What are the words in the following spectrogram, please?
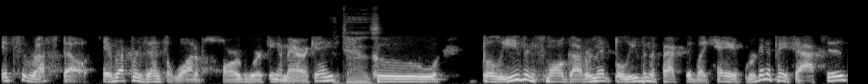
it's the Rust Belt. It represents a lot of hardworking Americans who believe in small government, believe in the fact that, like, hey, if we're going to pay taxes,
